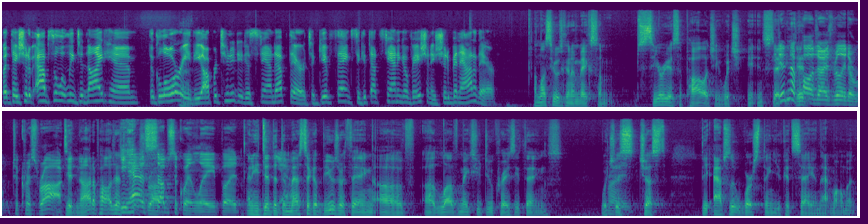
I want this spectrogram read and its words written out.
But they should have absolutely denied him the glory, the opportunity to stand up there, to give thanks, to get that standing ovation. He should have been out of there. unless he was going to make some serious apology, which instead He didn't did, apologize really to, to Chris Rock. Did not apologize. he to Chris has Rock. subsequently, but And he did the Yeah. domestic abuser thing of uh, love makes you do crazy things, which is just the absolute worst thing you could say in that moment.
